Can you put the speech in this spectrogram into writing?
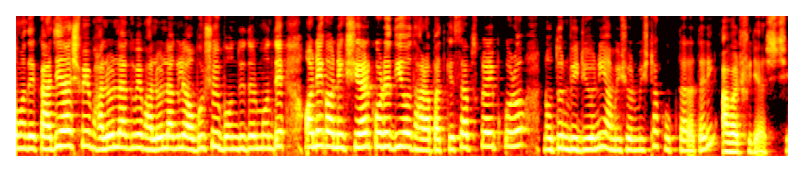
তোমাদের কাজে আসবে, ভালো লাগবে। ভালো লাগলে অবশ্যই বন্ধুদের মধ্যে অনেক অনেক শেয়ার করে দিও। ধারাপাতকে সাবস্ক্রাইব করো। নতুন ভিডিও নিয়ে আমি শর্মিষ্ঠা, খুব তাড়াতাড়ি আবার ফিরে আসছি।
